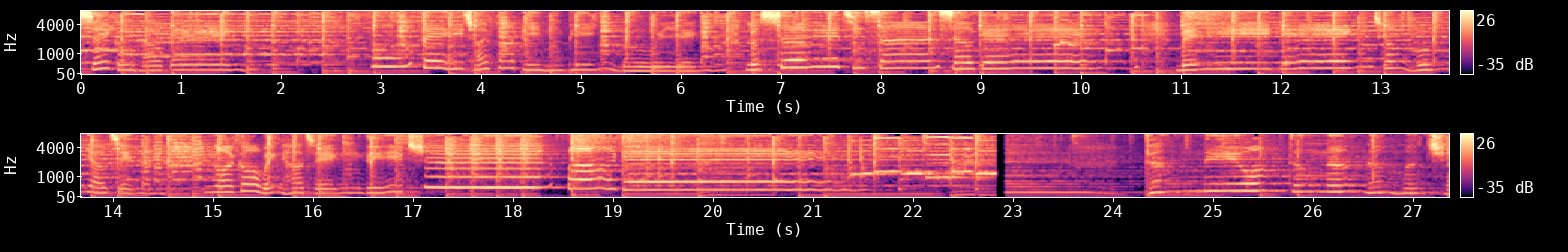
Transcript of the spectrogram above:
鸯戏水共投并。风飞采花片片无形，绿水千山秀景，美景充满幽情，爱歌永孝情叠穿花镜。等你，我等了那么久，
